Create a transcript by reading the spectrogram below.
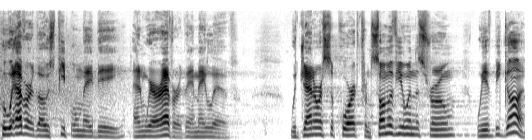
Whoever those people may be and wherever they may live. With generous support from some of you in this room, we have begun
